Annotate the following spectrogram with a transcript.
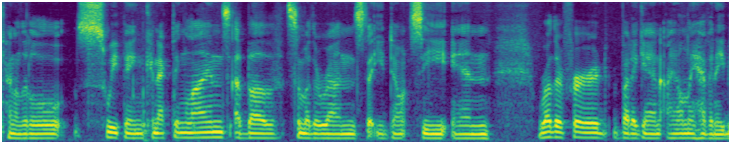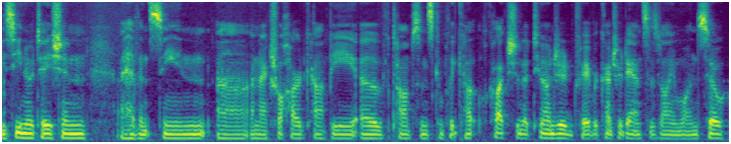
kind of little sweeping connecting lines above some of the runs that you don't see in Rutherford. But again, I only have an ABC notation. I haven't seen uh, an actual hard copy of Thompson's complete co- collection of 200 favorite country dances, volume one. So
